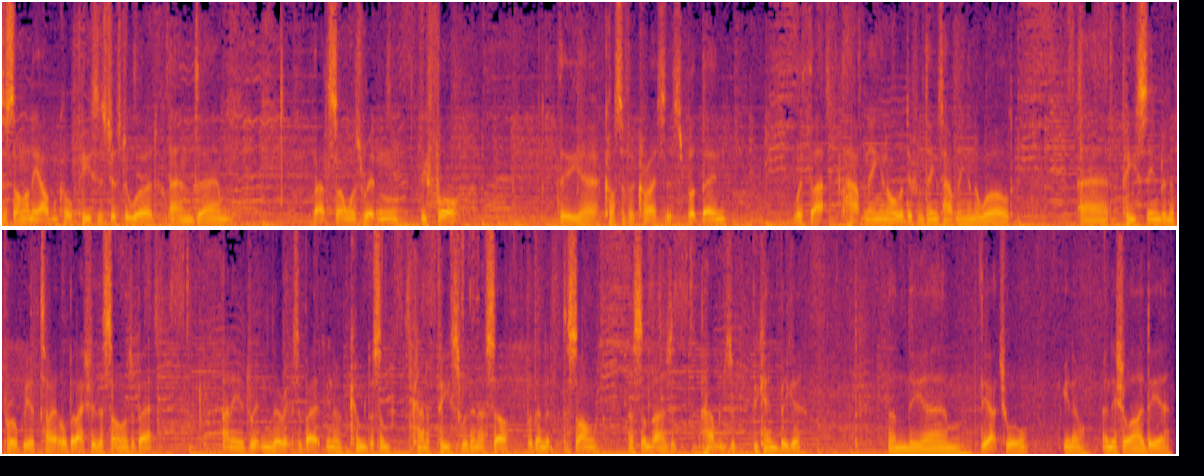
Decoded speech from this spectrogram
There's a song on the album called Peace is Just a Word. And um, that song was written before the uh, Kosovo crisis. But then, with that happening and all the different things happening in the world, uh, Peace seemed an appropriate title. But actually, the song was about Annie had written lyrics about, you know, come to some kind of peace within herself. But then the, the song, as sometimes it happens, it became bigger than the, um, the actual, you know, initial idea.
